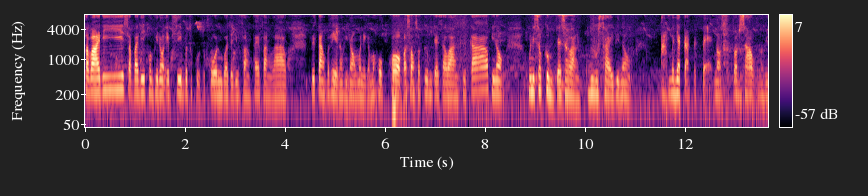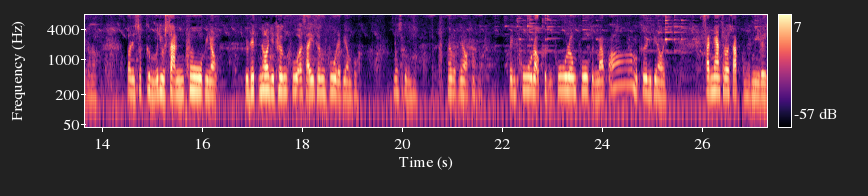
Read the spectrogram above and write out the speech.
สบายดีสบายดีผมพี่น้องเอฟซีบุตรกุทุกคนบ่ว่าจะอยู่ฝั่งไทยฝั่งลาว หรือต่างประเทศเนาะพี่น้องมันนี่ก็มาพบพ่อก็สองสกึมใจสว่างคือก้าวพี่น้องมันนี่สกึมใจสว่างอยู่ใส่พี่น้องอะบรรยากาศแปลกๆเนาะตอนเช้าเนาะพี่น้องเนาะตอนนี้สกึมมาอยู่สันภูพี่น้องอยู่ในนอนอยู่เทิงภูอาศัยอยู่เทิงภูเลยพี่น้องภูบ่สกึมให้บอกพี่น้องครับเป็นภูเนาะขึ้นภูลงภูขึ้นมาป้อเมื่อคืนนี้พี่น้อง สัญญาณโทรศัพท์กับบ่มีเลย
